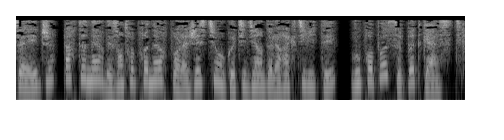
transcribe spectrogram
Sage, partenaire des entrepreneurs pour la gestion au quotidien de leur activité, vous propose ce podcast.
